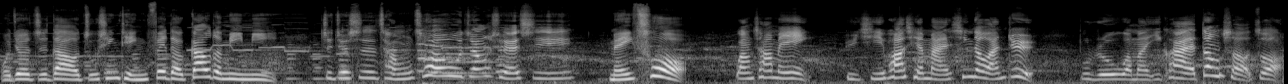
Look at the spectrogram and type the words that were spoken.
我就知道竹蜻蜓飞得高的秘密。这就是从错误中学习。没错，王超明，与其花钱买新的玩具，不如我们一块动手做。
